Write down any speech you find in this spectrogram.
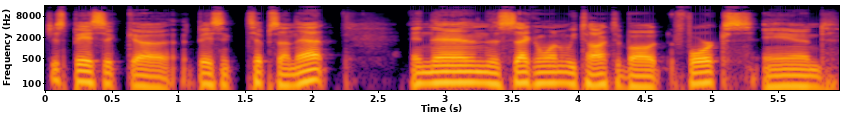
just basic, uh, basic tips on that. And then the second one, we talked about forks and,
